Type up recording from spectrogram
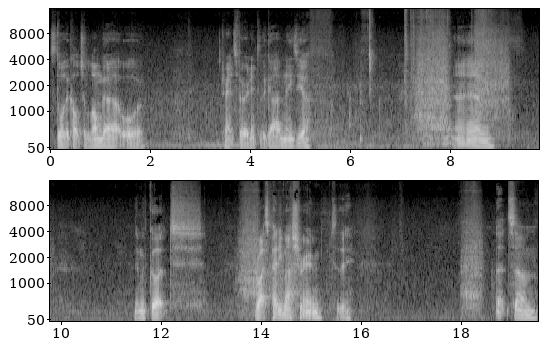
store the culture longer or transfer it into the garden easier. Um, then we've got rice paddy mushroom. So the, that's um,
